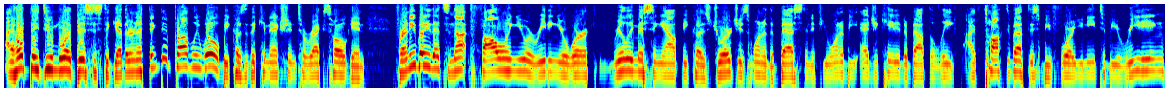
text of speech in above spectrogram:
I hope they do more business together, and I think they probably will because of the connection to Rex Hogan. For anybody that's not following you or reading your work, really missing out because George is one of the best. And if you want to be educated about the league, I've talked about this before. You need to be reading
